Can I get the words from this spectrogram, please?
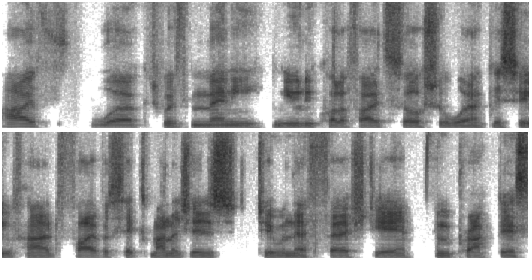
I've worked with many newly qualified social workers who've had five or six managers during their first year in practice.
